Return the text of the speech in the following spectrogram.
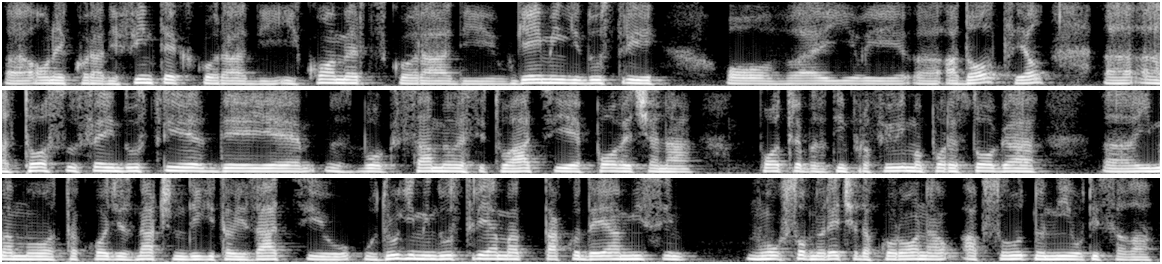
onaj ko radi fintech, ko radi e-commerce, ko radi u gaming industriji, ovaj, ili uh, adult, jel? A, to su sve industrije gde je zbog same ove situacije povećana potreba za tim profilima, pored toga uh, imamo takođe značajnu digitalizaciju u drugim industrijama, tako da ja mislim, mogu slobno reći da korona apsolutno nije utisala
